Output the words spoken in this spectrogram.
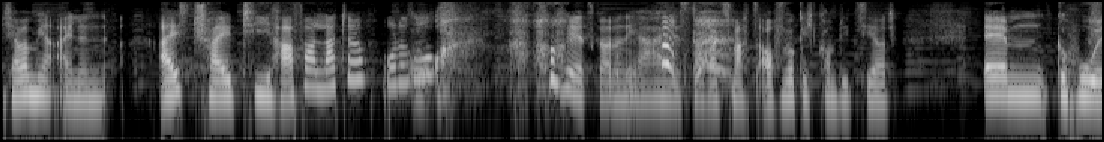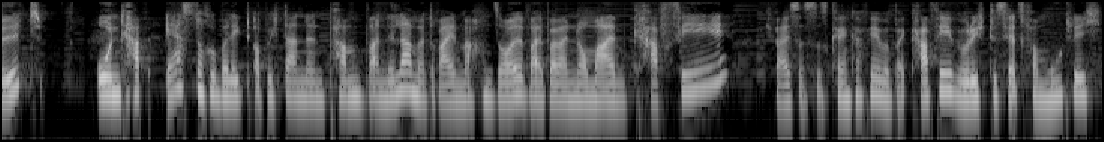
Ich habe mir einen Iced Chai Tea Haferlatte oder so. Oh. Jetzt gerade. Ja, Starbucks macht's auch wirklich kompliziert. Ähm, geholt. Und habe erst noch überlegt, ob ich dann einen Pump Vanilla mit reinmachen soll, weil bei normalem Kaffee, ich weiß, das ist kein Kaffee, aber bei Kaffee würde ich das jetzt vermutlich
